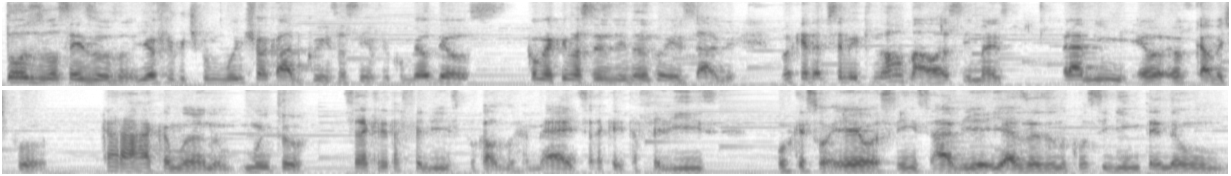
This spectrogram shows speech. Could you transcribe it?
todos vocês usam. E eu fico, tipo, muito chocado com isso, assim. Eu fico, meu Deus, como é que vocês lidam com isso, sabe? Porque deve ser meio que normal, assim, mas pra mim, eu, eu ficava, tipo, caraca, mano, muito. Será que ele tá feliz por causa do remédio? Será que ele tá feliz porque sou eu, assim, sabe? E, e às vezes eu não conseguia entender um,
